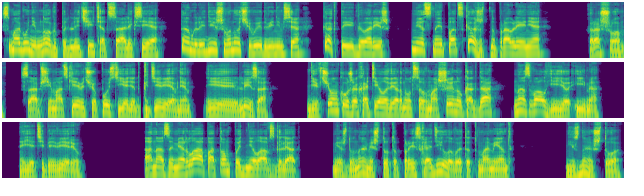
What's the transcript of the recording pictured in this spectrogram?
Смогу немного подлечить отца Алексея. Там, глядишь, в ночь выдвинемся, как ты и говоришь. Местные подскажут направление». «Хорошо. Сообщи Мацкевичу, пусть едет к деревне. И Лиза». Девчонка уже хотела вернуться в машину, когда назвал ее имя. «Я тебе верю». Она замерла, а потом подняла взгляд. Между нами что-то происходило в этот момент. Не знаю что.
